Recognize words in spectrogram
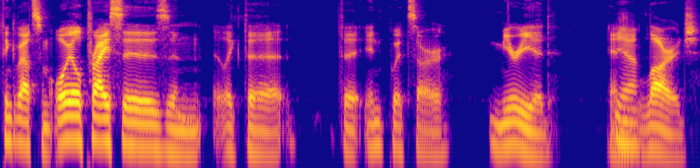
think about some oil prices and like the the inputs are myriad and Yeah. large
